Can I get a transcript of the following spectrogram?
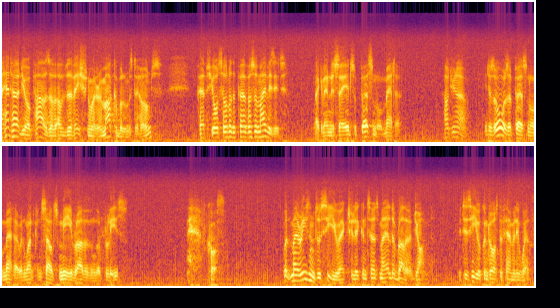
I had heard your powers of observation were remarkable, Mr. Holmes. Perhaps you also know the purpose of my visit. I can only say it's a personal matter. How do you know? It is always a personal matter when one consults me rather than the police. Of course. But my reason to see you actually concerns my elder brother, John. It is he who controls the family wealth.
